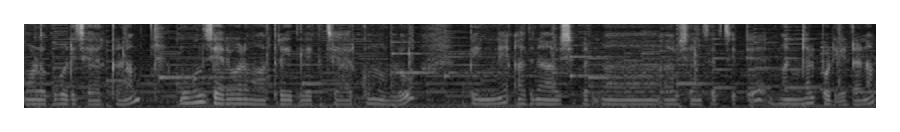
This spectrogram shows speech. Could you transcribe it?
മുളക് പൊടി ചേർക്കണം. മൂന്ന് ചേരുവകൾ മാത്രമേ ഇതിലേക്ക് ചേർക്കുന്നുള്ളൂ. പിന്നെ അതിനാവശ്യപ്പെട്ട ഏഹ്, ആവശ്യമനുസരിച്ചിട്ട് മഞ്ഞൾപ്പൊടി ഇടണം.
